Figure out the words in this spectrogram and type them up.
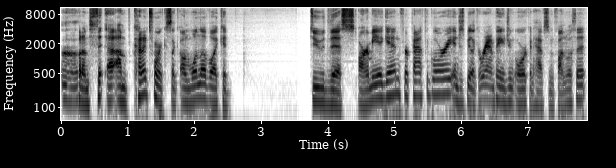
Uh-huh. But I'm th- uh, I'm kind of torn because like on one level I could do this army again for Path of Glory and just be like a rampaging orc and have some fun with it,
